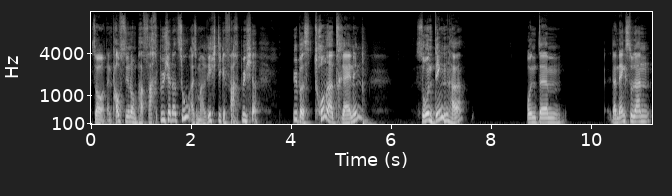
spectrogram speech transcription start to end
So, dann kaufst du dir noch ein paar Fachbücher dazu, also mal richtige Fachbücher übers Turnertraining. So ein Ding, ha? Und ähm, dann denkst du dann,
